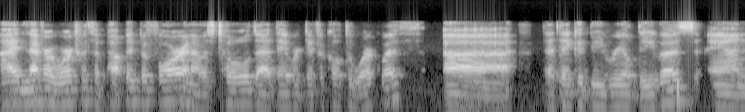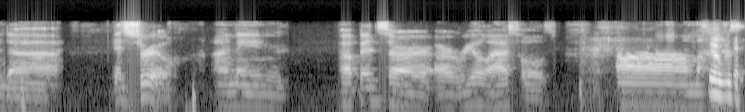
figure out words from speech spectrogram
I had never worked with a puppet before, and I was told that they were difficult to work with, uh, that they could be real divas, and uh, it's true. I mean, puppets are, are real assholes. Um, So was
